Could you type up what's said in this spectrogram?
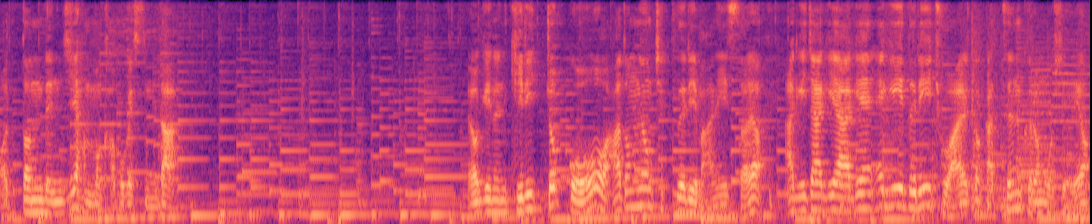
어떤 데인지 한번 가보겠습니다. 여기는 길이 좁고 아동용 책들이 많이 있어요. 아기자기하게 애기들이 좋아할 것 같은 그런 곳이에요.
